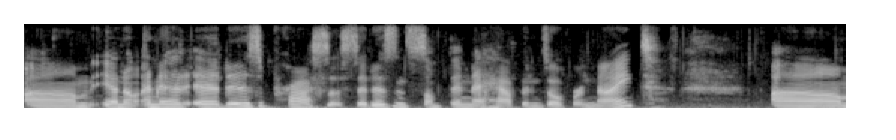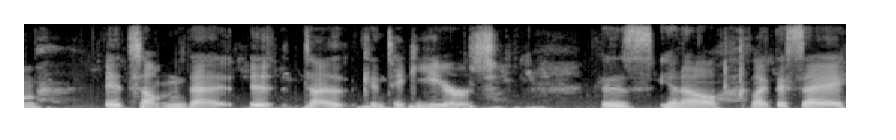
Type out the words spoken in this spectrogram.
Um, you know, and it, it is a process. It isn't something that happens overnight. Um, it's something that it does, can take years. Because you know like they say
